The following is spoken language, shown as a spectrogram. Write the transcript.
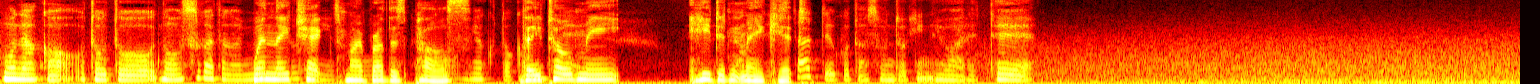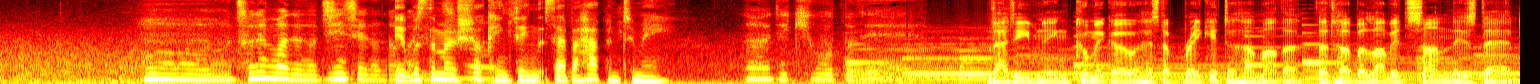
When they checked my brother's pulse, they told me he didn't make it. It was the most shocking thing that's ever happened to me. That evening, Kumiko has to break it to her mother that her beloved son is dead.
